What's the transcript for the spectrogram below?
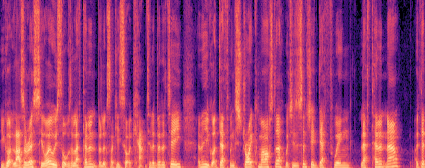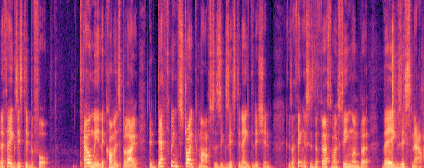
You've got Lazarus, who I always thought was a lieutenant, but looks like he's sort of captain ability. And then you've got Deathwing Strike Master, which is essentially a Deathwing lieutenant now. I don't know if they existed before. Tell me in the comments below, did Deathwing Strike Masters exist in 8th edition? Because I think this is the first time I've seen one, but they exist now.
